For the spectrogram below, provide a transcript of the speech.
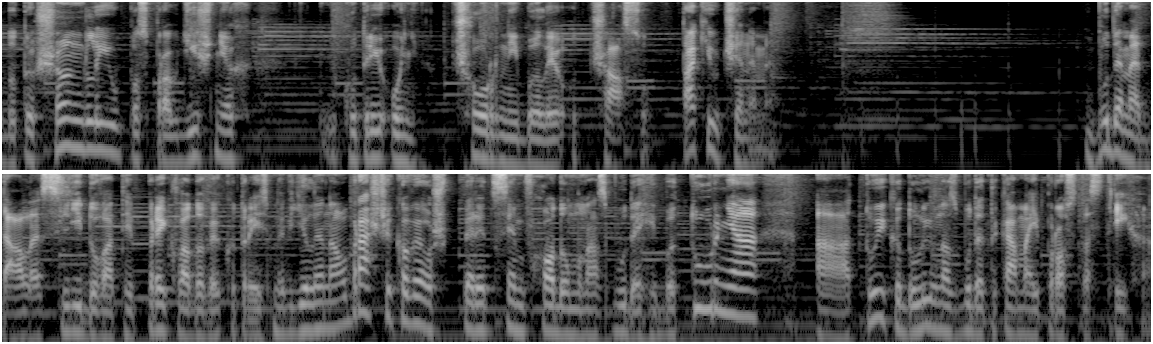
до тих шанглів по справдішніх, котрі онь чорні були від часу. Так і вчинимо. Будемо далі слідувати прикладові, котрі ми виділи на образчикові. Ось перед цим входом у нас буде гібетурня, а туйка долі у нас буде така майпроста стріха.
